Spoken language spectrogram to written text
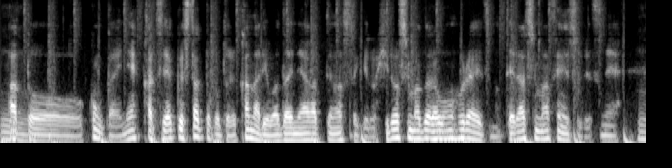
うん。あと、今回ね、活躍したってことでかなり話題に上がってましたけど、広島ドラゴンフライズの寺島選手ですね、うん。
